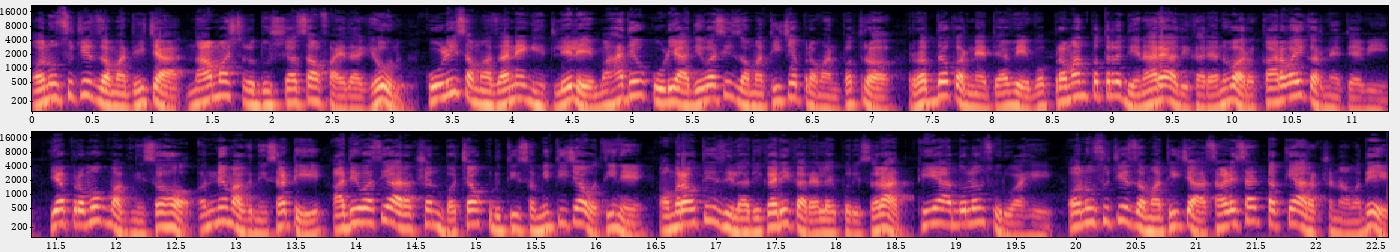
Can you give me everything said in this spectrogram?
अनुसूचित जमातीच्या नामश्रदृश्याचा फायदा घेऊन कोळी समाजाने घेतलेले महादेव कोळी आदिवासी जमातीचे प्रमाणपत्र रद्द करण्यात यावे व प्रमाणपत्र देणाऱ्या अधिकाऱ्यांवर कारवाई करण्यात यावी. या प्रमुख मागणीसह अन्य मागणीसाठी आदिवासी आरक्षण बचाव कृती समितीच्या वतीने अमरावती जिल्हाधिकारी कार्यालय परिसरात ठिय्या आंदोलन सुरू आहे. अनुसूचित जमातीच्या साडेसात टक्के आरक्षणामध्ये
